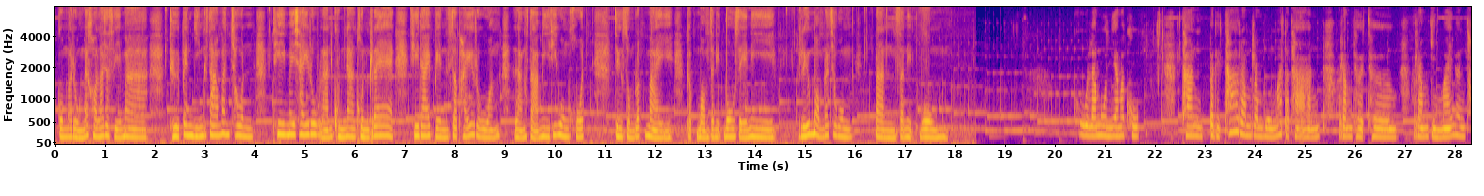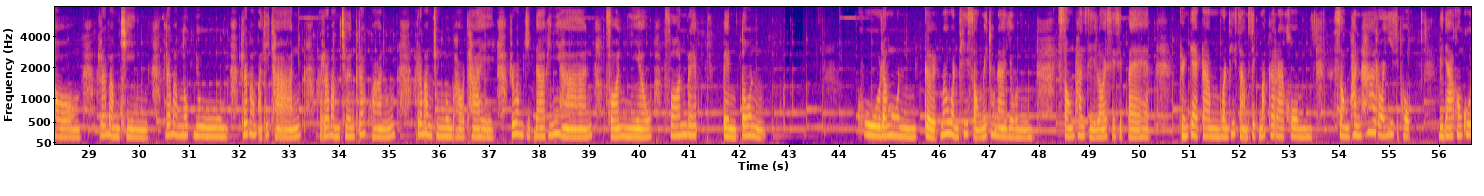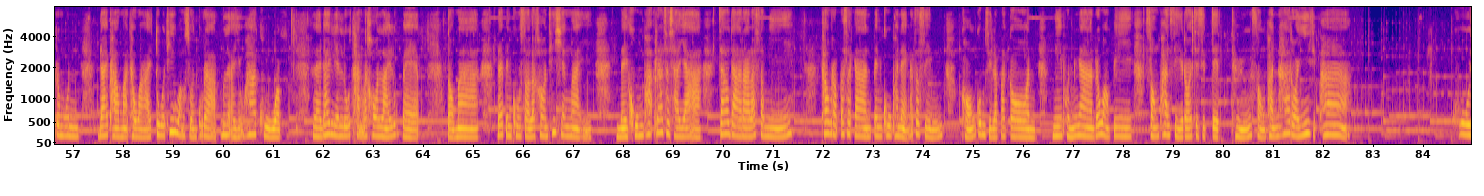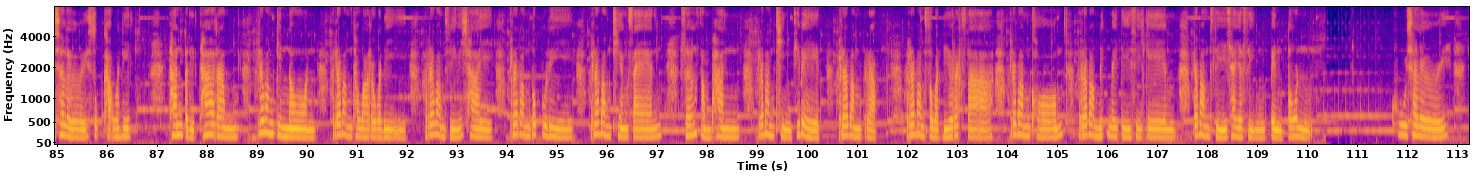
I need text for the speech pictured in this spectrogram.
กรมหลวงนครราชสีมา ถือเป็นหญิงสามัญชนที่ไม่ใช่ลูกหลานขุนนางคนแรก ที่ได้เป็นสะพ้ยหลวง หลังสามีที่วงคต จึงสมรสใหม่กับหม่อมสนิทวงเสนี หรือหม่อมราชวงศ์ตันสนิทวงศ์คูละมุนยามคุป ท่านประดิษฐ์ท่ารำรำวงมาตรฐาน รำเถิดเทิง รำกิ่งไม้เงินทอง ระบำชิง ระบำนกยูง ระบำอธิษฐาน ระบำเชิญพระขวัญ ระบำชุมนุมเผ่าไทย ระบำกิจดาพินิหาร ฟ้อนเงี้ยว ฟ้อนเร็บ เป็นต้นครูระมุนเกิดเมื่อวันที่ 2 มิถุนายน 2448 ถึงแก่กรรมวันที่ 30 มกราคม 2526 บิดาของครูระมุนได้พามาถวายตัวที่วังสวนกุหลาบเมื่ออายุ5ขวบ และได้เรียนรู้ทางละครหลายรูปแบบ ต่อมาได้เป็นครูสอนละครที่เชียงใหม่ ในคุ้มพระราชชายา เจ้าดารารัศมี เข้ารับราชการเป็นครูแผนกนาฏศิลป์ของกรมศิลปากร มีผลงานระหว่างปี 2477 ถึง 2525 ครูเฉลยสุขวณิชท่านประดิษฐ์ท่ารำ ระบำกินนอน ระบำทวารวดี ระบำศรีวิชัย ระบำลบบุรี ระบำเทียงแสน เสริงสัมพันธ์ ระบำถิ่งทิเบต ระบำกลับ ระบำสวัสดีรักษา ระบำขอม ระบำมิตรไมตรีซีเกม ระบำศรีชัยสิงห์เป็นต้น ครูเฉลย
